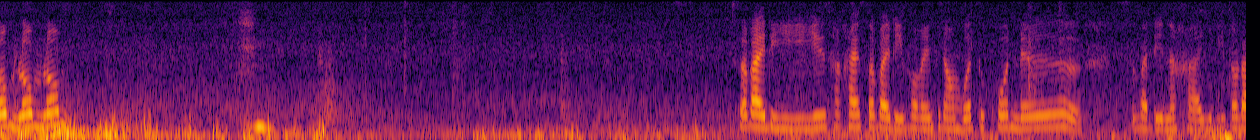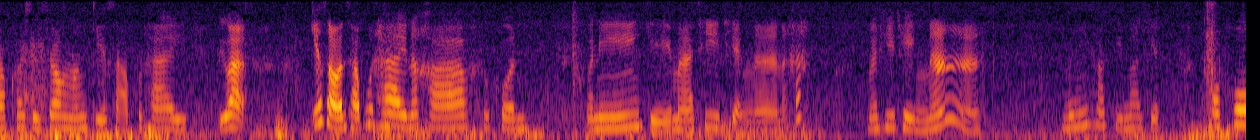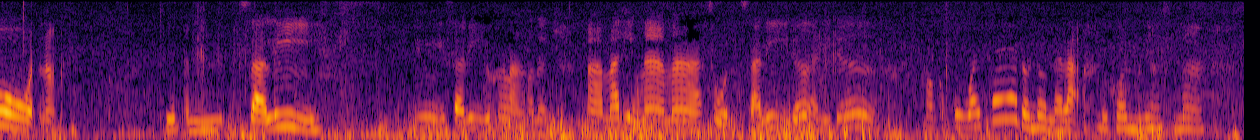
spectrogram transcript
ล่มล่มล่มสบายดีทักทายสบายดีพ่อแม่พี่น้องเบิร์ดทุกคนเด้อสวัสดีนะคะ ยินดีต้อนรับเข้าสู่ช่องน้องเกสาวผู้ไทย หรือว่าเกสอนสาวผู้ไทยนะคะ ทุกคนวันนี้เก๋มาที่เถียงนานะคะ มาที่เถียงนาเมื่อนี้ค่ะสีมาเก็บข้าวโพดเนาะเก็บอันสาลี่ นี่สาลี่อยู่ข้างหลังเขาเลยอ่ามาถียงนามาสวนสาลี่เด้ออันนี้เด้อเขากระปูไว้แท้โดนๆแล้วล่ะทุกคนวันนี้เขาสีมา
